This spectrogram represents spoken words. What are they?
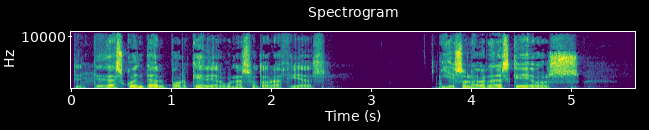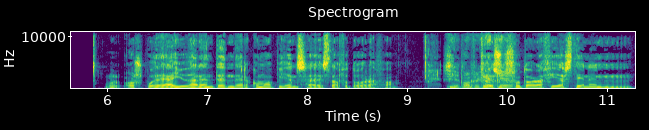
te, te, das cuenta del porqué de algunas fotografías. Y eso la verdad es que os, os puede ayudar a entender cómo piensa esta fotógrafa. y porque sus fotografías tienen,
